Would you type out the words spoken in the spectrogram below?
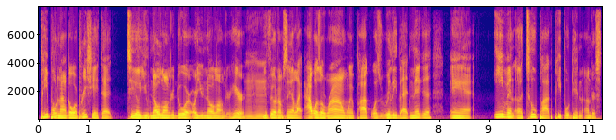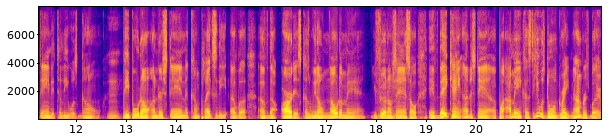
people not go appreciate that till you no longer do it or you no longer here. You feel what I'm saying? Like I was around when Pac was really that nigga, and even a Tupac, people didn't understand it till he was gone. Mm. People don't understand the complexity of a of the artist because we don't know the man. You feel what I'm mm-hmm. saying? So if they can't understand, a I mean, because he was doing great numbers, but Yeah.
